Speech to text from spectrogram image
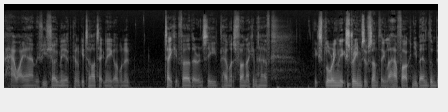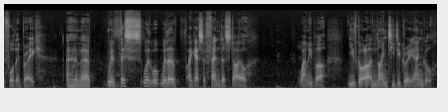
how I am. If you show me a kind of guitar technique, I want to take it further and see how much fun I can have exploring the extremes of something. Like how far can you bend them before they break? And uh, with this, with with a I guess a Fender style whammy bar, you've got a 90 degree angle.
